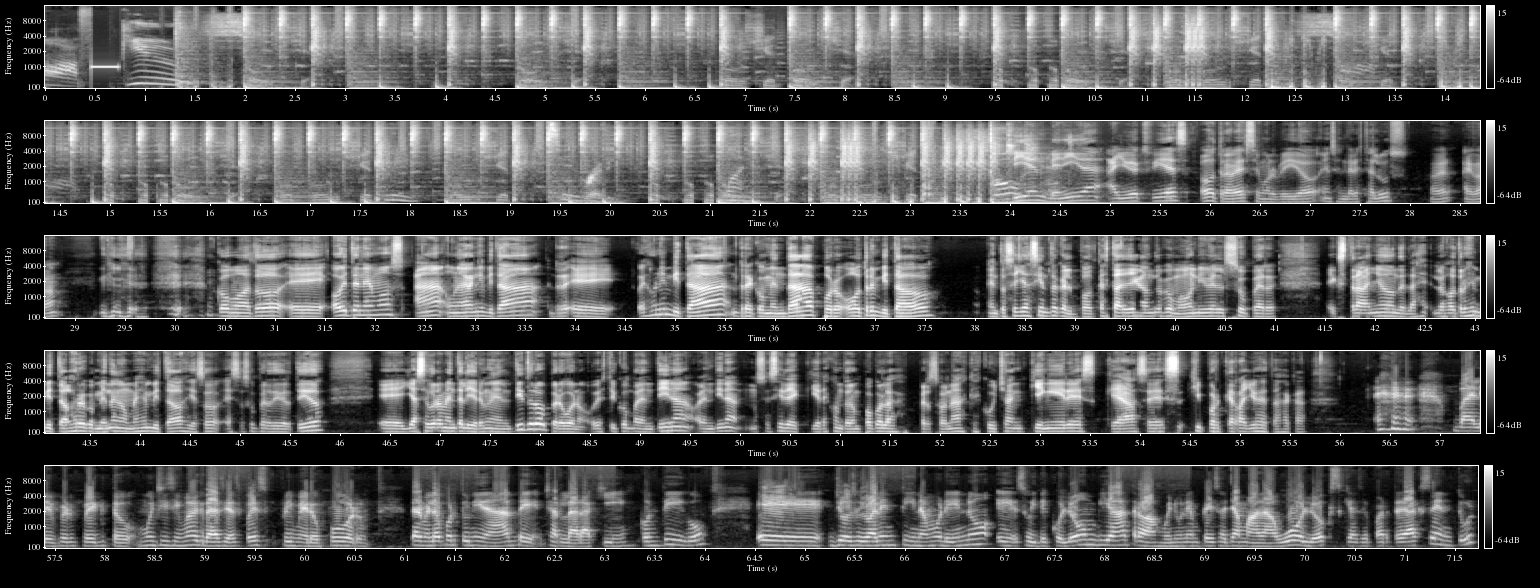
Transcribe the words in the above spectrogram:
Oh, f you. Bullshit. Bullshit. Bullshit. Bullshit. Bullshit. Bullshit. Three, Bullshit. two, Ready. one. Bullshit. Bienvenida a UXBS. Otra vez se me olvidó encender esta luz. A ver, ahí va. Como a todo, eh, hoy tenemos a una gran invitada. eh, es una invitada recomendada por otro invitado. Entonces ya siento que el podcast está llegando como a un nivel súper extraño donde los otros invitados recomiendan a más invitados y eso, eso es súper divertido. Eh, ya seguramente leyeron en el título, pero bueno, hoy estoy con Valentina. Valentina, no sé si le quieres contar un poco a las personas que escuchan quién eres, qué haces y por qué rayos estás acá. Vale, perfecto. Muchísimas gracias, pues, primero por darme la oportunidad de charlar aquí contigo. Eh, yo soy Valentina Moreno, eh, soy de Colombia, trabajo en una empresa llamada Wolox, que hace parte de Accenture,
